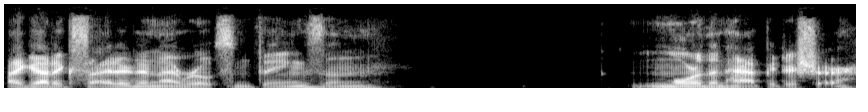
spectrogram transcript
i got excited and i wrote some things and more than happy to share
